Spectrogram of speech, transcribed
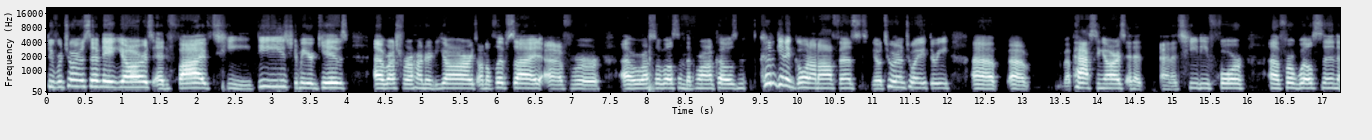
threw for 278 yards and five TDs. Jahmyr Gibbs uh, rushed for 100 yards. On the flip side, uh, for uh, Russell Wilson, the Broncos couldn't get it going on offense. You know, 223 uh, uh, passing yards and a and a TD for uh, for Wilson.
